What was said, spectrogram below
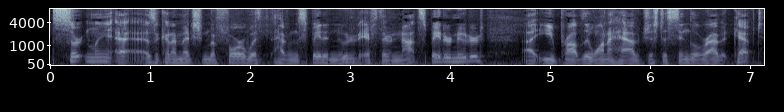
certainly, as I kind of mentioned before, with having spayed and neutered, if they're not spayed or neutered, uh, you probably want to have just a single rabbit kept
